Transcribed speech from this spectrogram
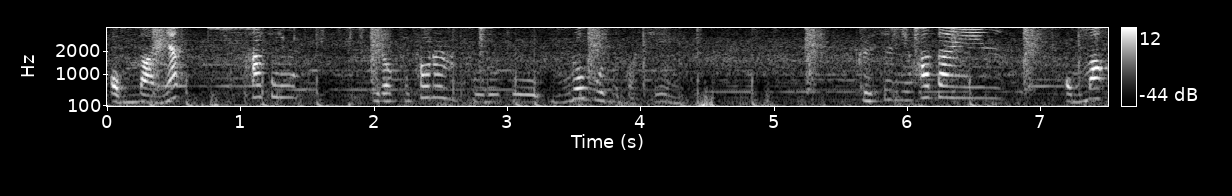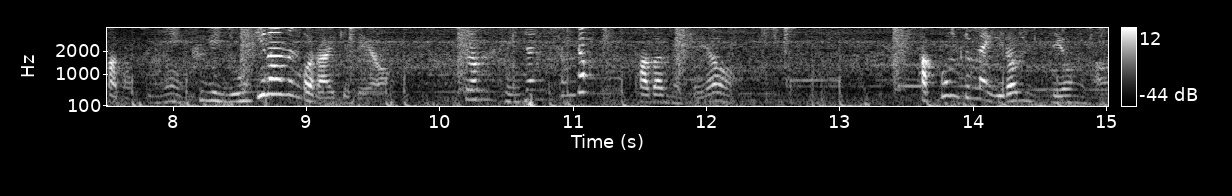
엄마냐? 하고 이렇게 서로를 부르고 물어보는 것이 글쓴이 화자인 엄마가 나중에 그게 욕이라는 걸 알게 돼요. 그러면서 굉장히 충격받았는데요. 작품 중에 이런 내용이 나와요.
